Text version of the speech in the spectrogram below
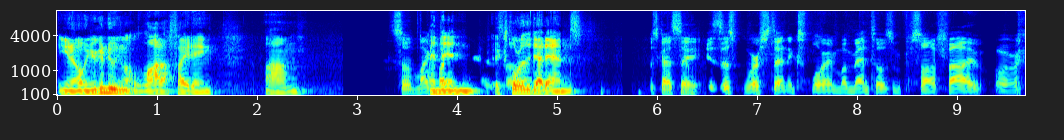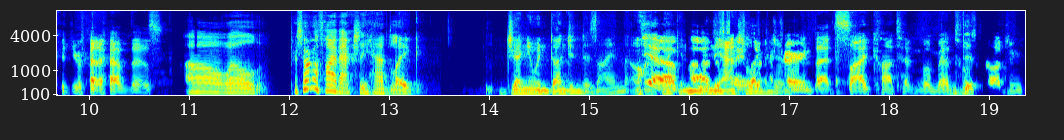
You know, and you're gonna do a lot of fighting. Um, So my and then is, explore uh, the dead ends. I was gonna say, is this worse than exploring mementos in Persona Five, or would you rather have this? Oh well, Persona Five actually had like genuine dungeon design though. yeah, like in, but in I'm the saying, actual like dungeon. comparing that side content mementos The- dungeon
